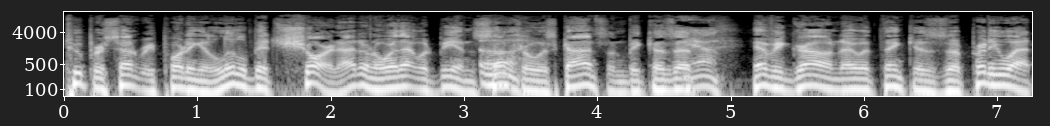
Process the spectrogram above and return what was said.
2% reporting it a little bit short. I don't know where that would be in central Wisconsin because that Yeah. heavy ground, I would think, is uh, pretty wet.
